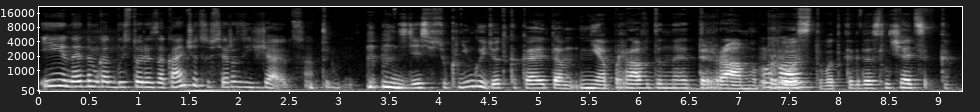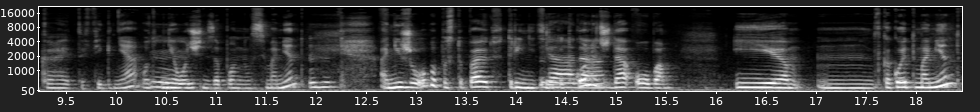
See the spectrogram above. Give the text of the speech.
и на этом как бы история заканчивается, все разъезжаются. Здесь всю книгу идет какая-то неоправданная драма ага. просто. Вот когда случается какая-то фигня, вот mm. мне очень запомнился момент. Mm-hmm. Они же оба поступают в Тринити, да, этот колледж, да, да оба. И в какой-то момент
